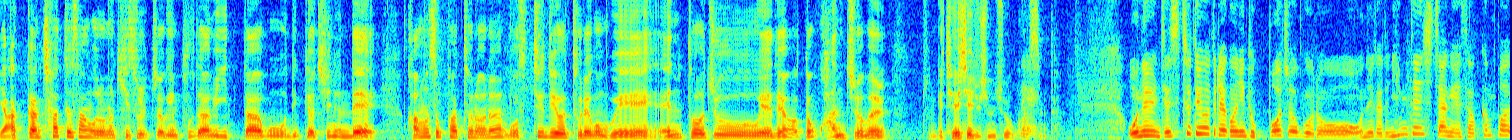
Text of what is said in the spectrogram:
약간 차트상으로는 기술적인 부담이 있다고 느껴지는데 강은숙 파트너는 뭐 스튜디오 드래곤 외에 엔터주에 대한 어떤 관점을 좀 이렇게 제시해 주시면 좋을 것 네. 같습니다. 오늘 이제 스튜디오 드래곤이 독보적으로 오늘 같은 힘든 시장에서 큰, 퍼,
